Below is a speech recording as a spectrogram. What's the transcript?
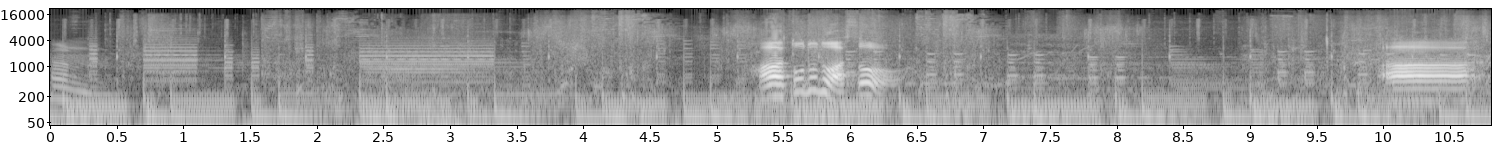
음. 아또 누누 왔어. 아.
